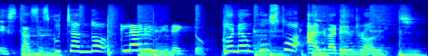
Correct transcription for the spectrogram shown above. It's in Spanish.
Estás escuchando Claro y Directo con Augusto Álvarez Rodríguez.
